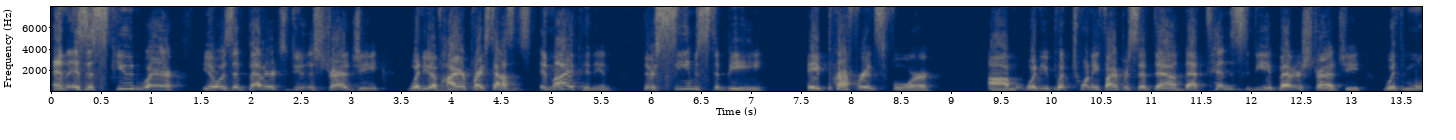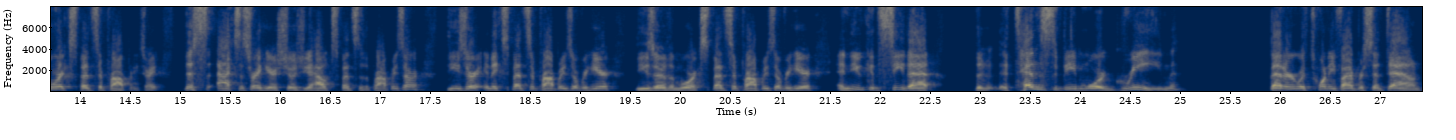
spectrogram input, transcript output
And is it skewed where, you know, is it better to do this strategy when you have higher priced houses? In my opinion, there seems to be a preference for um, when you put 25% down, that tends to be a better strategy with more expensive properties, right? This axis right here shows you how expensive the properties are. These are inexpensive properties over here. These are the more expensive properties over here. And you can see that the, it tends to be more green, better with 25% down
